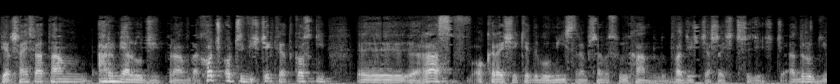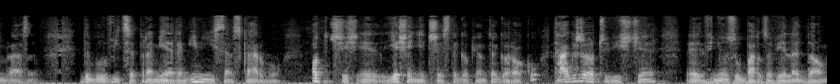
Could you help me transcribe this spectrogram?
pierwszeństwa. Tam armia ludzi, prawda? Choć oczywiście Kwiatkowski e, raz w okresie, kiedy był ministrem przemysłu i handlu, 26-30, a drugim razem, gdy był wicepremierem i ministrem skarbu od jesieni 35 roku, także oczywiście wniósł bardzo wiele do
